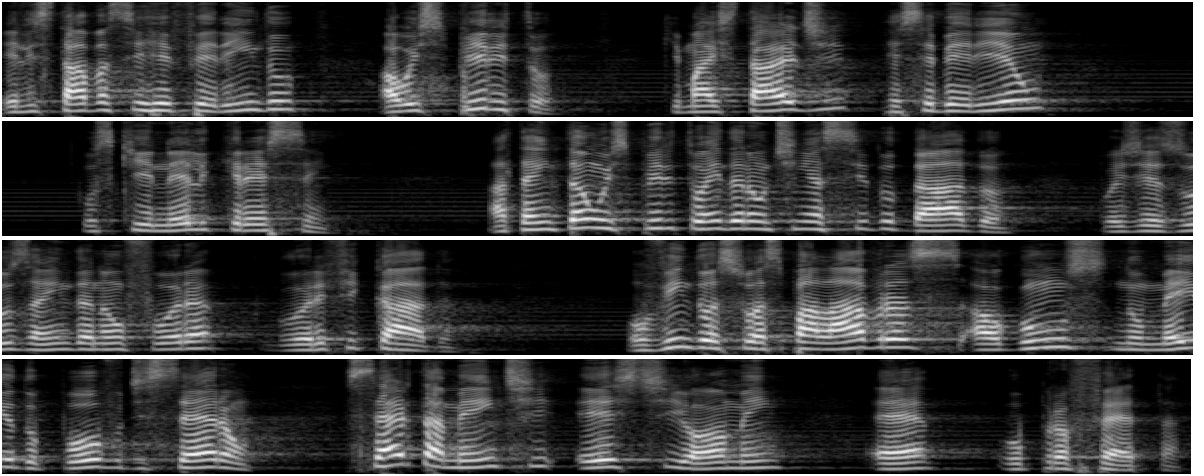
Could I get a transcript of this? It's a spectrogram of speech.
Ele estava se referindo ao Espírito, que mais tarde receberiam os que nele crescem. Até então o Espírito ainda não tinha sido dado, pois Jesus ainda não fora glorificado. Ouvindo as suas palavras, alguns no meio do povo disseram: Certamente este homem é o profeta.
